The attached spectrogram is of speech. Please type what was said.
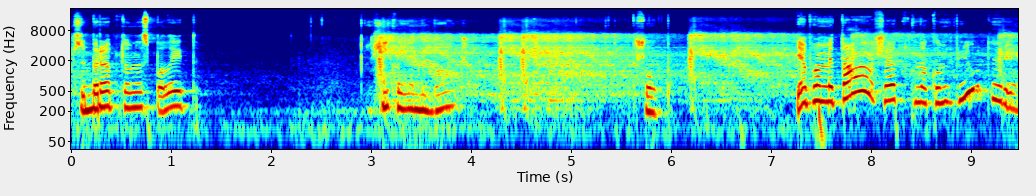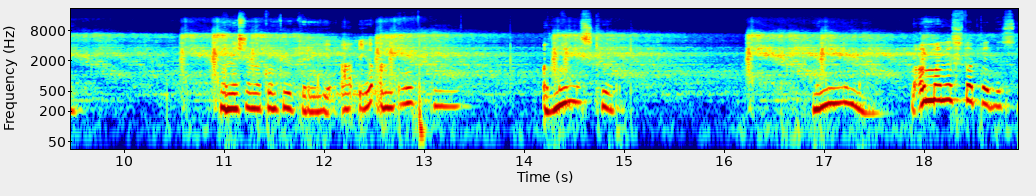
Себе раптом не спалити. Хіка я не бачу. Шоп. Я пам'ятаю, що я тут на комп'ютері. У мене ще на комп'ютері є. А я. А в мене скільки? Мене нема. А в мене 150.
